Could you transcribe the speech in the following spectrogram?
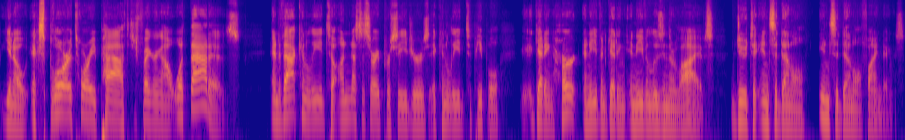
you know exploratory path to figuring out what that is. And that can lead to unnecessary procedures. It can lead to people getting hurt and even getting and even losing their lives due to incidental incidental findings.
